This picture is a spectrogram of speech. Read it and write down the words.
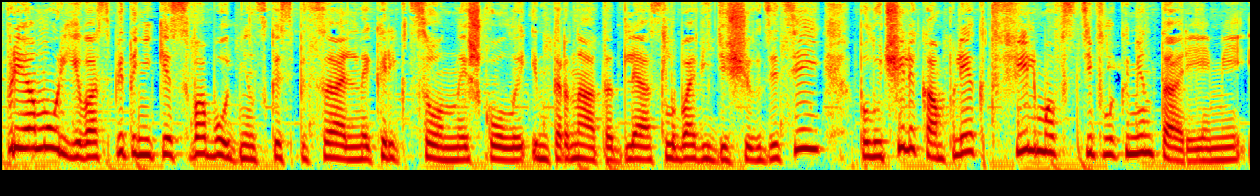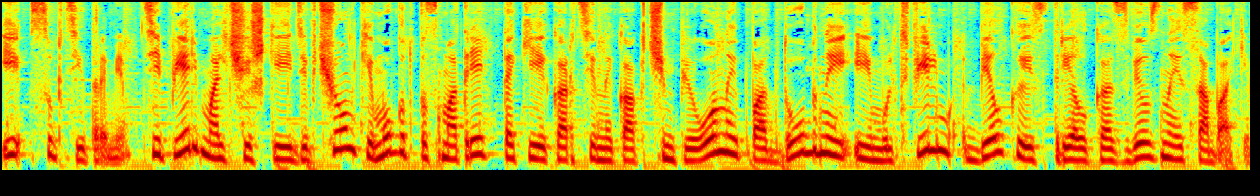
В Приамурье воспитанники Свободнинской специальной коррекционной школы-интерната для слабовидящих детей получили комплект фильмов с тифлокомментариями и субтитрами. Теперь мальчишки и девчонки могут посмотреть такие картины, как «Чемпионы», «Поддубный» и мультфильм «Белка и стрелка. Звездные собаки».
